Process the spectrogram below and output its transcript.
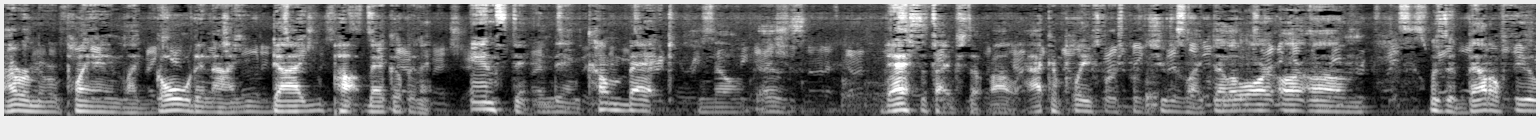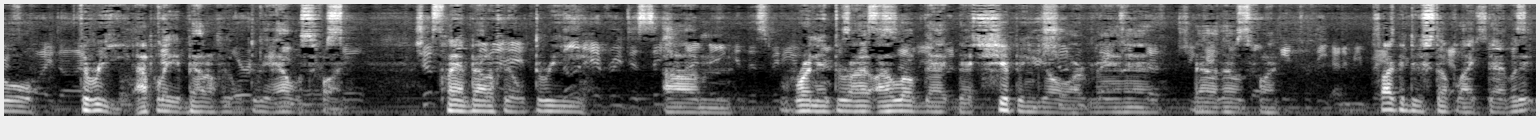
I remember playing like GoldenEye. You die, you pop back up in an instant and then come back. You know, that's, that's the type of stuff I like. I can play first person shooters like that. Or, or um, was it Battlefield 3? I played Battlefield 3. That was fun. Playing Battlefield 3, um, running through. I, I love that, that shipping yard, man. That, that, that was fun. So I could do stuff like that. But it,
